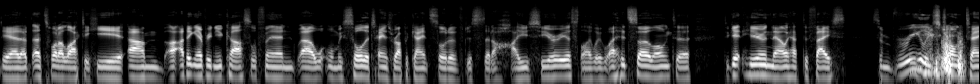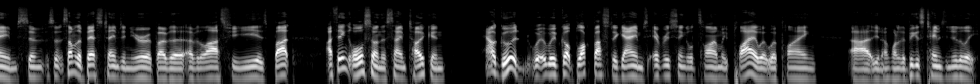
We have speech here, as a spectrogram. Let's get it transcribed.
Yeah, that, that's what I like to hear. Um, I think every Newcastle fan, uh, when we saw the teams were up against, sort of just said, "Oh, are you serious? Like we waited so long to to get here, and now we have to face some really strong teams, some, some some of the best teams in Europe over the over the last few years." But I think also in the same token, how good we've got blockbuster games every single time we play. Where we're playing. Uh, you know, one of the biggest teams in Italy,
